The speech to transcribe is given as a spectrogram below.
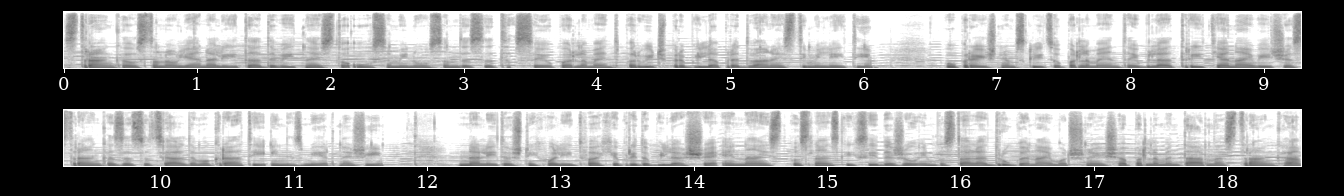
Stranka, ustanovljena leta 1988, se je v parlament prvič prebila pred 12 leti. V prejšnjem sklicu parlamenta je bila tretja največja stranka za socialdemokrati in zmerneži. Na letošnjih volitvah je pridobila še 11 poslanskih sedežev in postala druga najmočnejša parlamentarna stranka.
